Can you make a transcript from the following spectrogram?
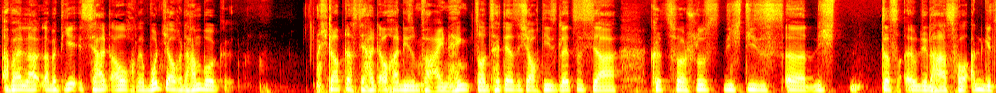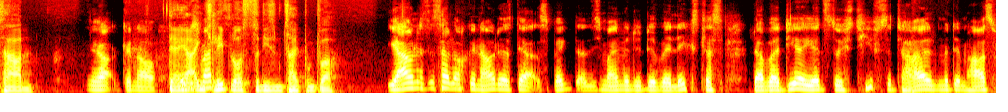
Aber Labadia ist ja halt auch, der wohnt ja auch in Hamburg. Ich glaube, dass der halt auch an diesem Verein hängt, sonst hätte er sich auch dieses letztes Jahr kurz vor Schluss nicht dieses, äh, nicht das, äh, den HSV angetan. Ja, genau. Der ja eigentlich leblos zu diesem Zeitpunkt war. Ja, und es ist halt auch genau das, der Aspekt, also ich meine, wenn du dir überlegst, dass da bei dir jetzt durchs tiefste Tal mit dem HSV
